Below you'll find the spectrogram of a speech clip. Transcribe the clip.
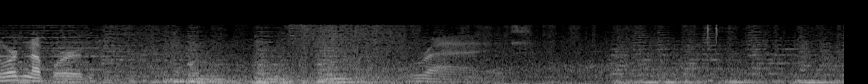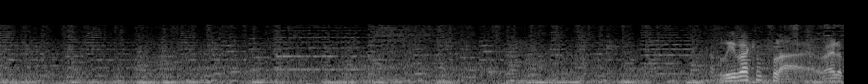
downward and upward. Right. I believe I can fly right up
